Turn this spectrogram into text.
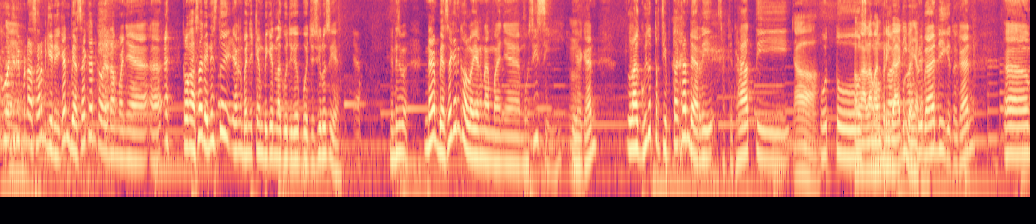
gue jadi penasaran gini kan biasanya kan kalau yang namanya eh, eh kalau nggak salah Dennis tuh yang banyak yang bikin lagu juga buat Lucy ya. Dennis, nah biasanya kan kalau yang namanya musisi ya kan lagu itu tercipta kan dari sakit hati, Oh, putus, pengalaman pribadi pengalaman banyak. pribadi gitu kan. Em,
